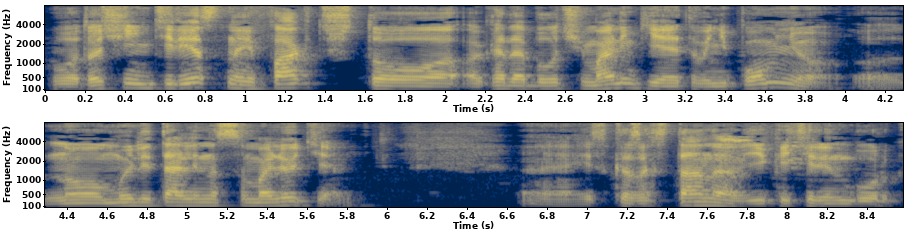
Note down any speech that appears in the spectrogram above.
Вот, очень интересный факт, что когда я был очень маленький, я этого не помню, но мы летали на самолете э, из Казахстана в Екатеринбург.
